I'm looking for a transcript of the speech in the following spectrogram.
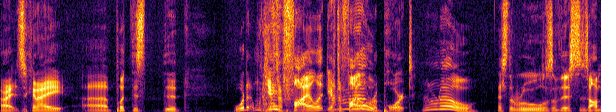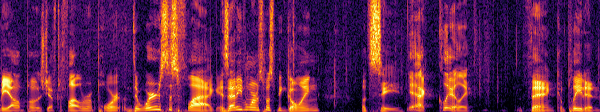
All right. So can I uh, put this? The what? what You have to file it. You have to file know. a report. I don't know. That's the rules of this zombie outpost. You have to file a report. The- Where's this flag? Is that even where I'm supposed to be going? Let's see. Yeah, clearly. Thing completed.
